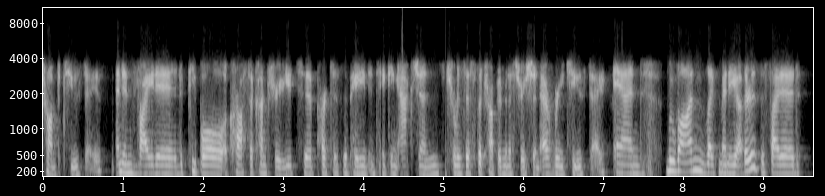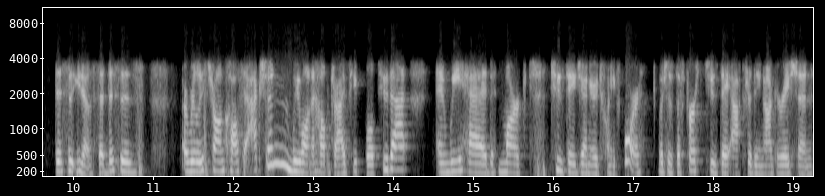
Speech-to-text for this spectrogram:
Trump Tuesdays and invited people across the country to participate in taking action to resist the Trump administration every Tuesday. And Move On, like many others, decided this is, you know, said this is a really strong call to action. We want to help drive people to that. And we had marked Tuesday, January 24th, which is the first Tuesday after the inauguration,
